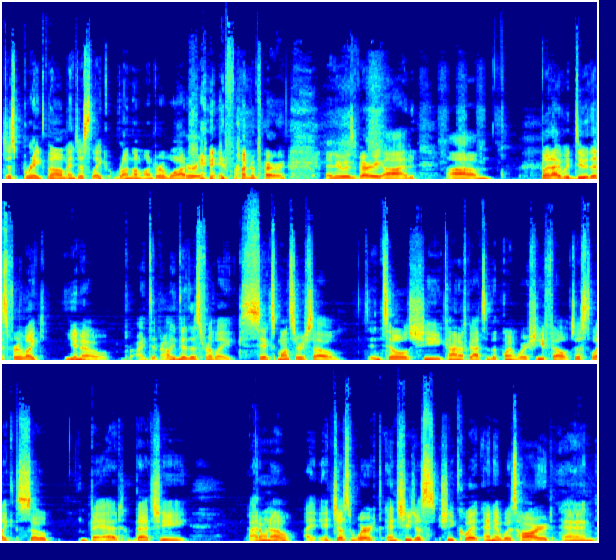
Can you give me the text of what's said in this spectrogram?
just break them and just like run them underwater in, in front of her. And it was very odd. Um, but I would do this for like, you know, I did, probably did this for like six months or so until she kind of got to the point where she felt just like so bad that she I don't know. I, it just worked, and she just she quit, and it was hard. And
